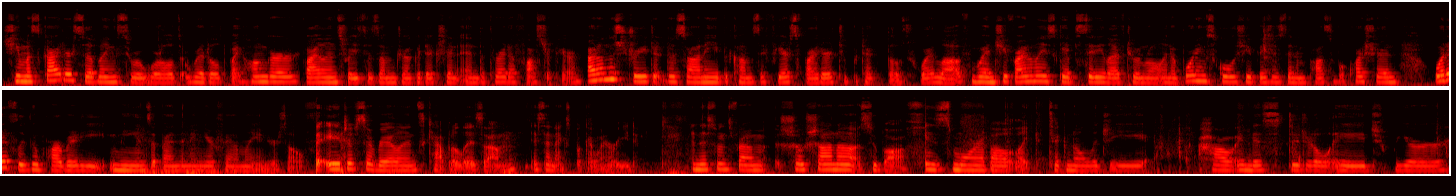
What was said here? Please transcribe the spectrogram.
She must guide her siblings through a world riddled by hunger, violence, racism, drug addiction, and the threat of foster care. Out on the street, Dasani becomes a fierce fighter to protect those who I love. When she finally escapes city life to enroll in a boarding school, she faces an impossible question. What if leaving poverty means abandoning your family and yourself? The Age of Surveillance Capitalism is the next book I want to read. And this one's from Shoshana Zuboff. It's more about like technology, how in this digital age we are,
